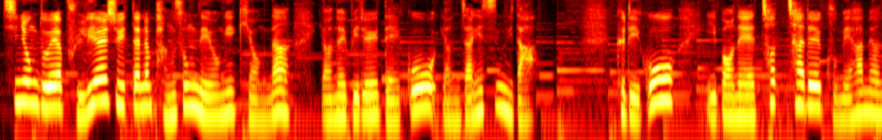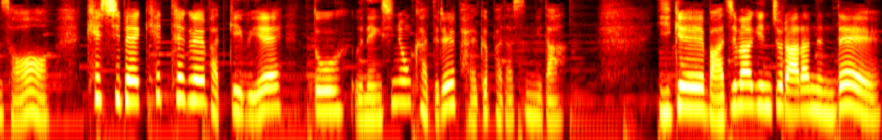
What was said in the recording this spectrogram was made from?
신용도에 불리할 수 있다는 방송 내용이 기억나 연회비를 내고 연장했습니다. 그리고 이번에 첫 차를 구매하면서 캐시백 혜택을 받기 위해 또 은행 신용카드를 발급받았습니다. 이게 마지막인 줄 알았는데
